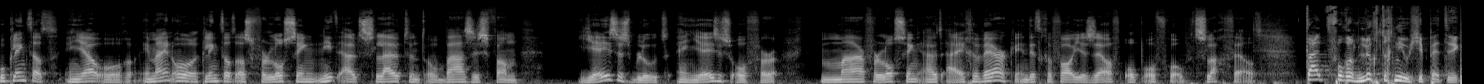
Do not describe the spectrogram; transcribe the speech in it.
Hoe klinkt dat in jouw oren? In mijn oren klinkt dat als verlossing niet uitsluitend op basis van Jezus bloed en Jezus offer, maar verlossing uit eigen werken. In dit geval jezelf opofferen op het slagveld. Tijd voor een luchtig nieuwtje, Patrick.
